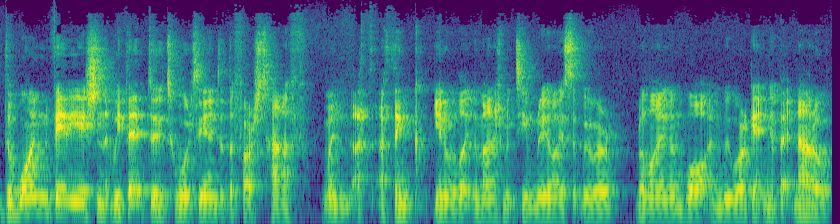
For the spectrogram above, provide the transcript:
the one variation that we did do towards the end of the first half, when I, th- I think you know, like the management team realised that we were relying on Watt and we were getting a bit narrow,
